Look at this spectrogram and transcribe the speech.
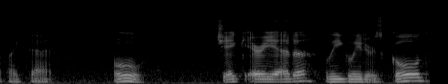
I like that. Oh, Jake Arrieta, League Leaders Gold.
